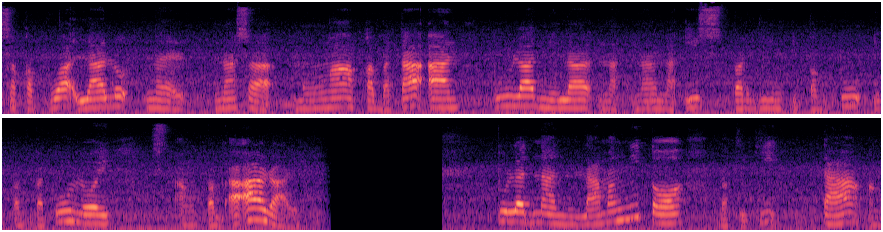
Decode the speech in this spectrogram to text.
sa kapwa lalo na nasa mga kabataan tulad nila na, na nais pa rin ipagtu, ipagpatuloy ang pag-aaral. Tulad na lamang nito, makikita ang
